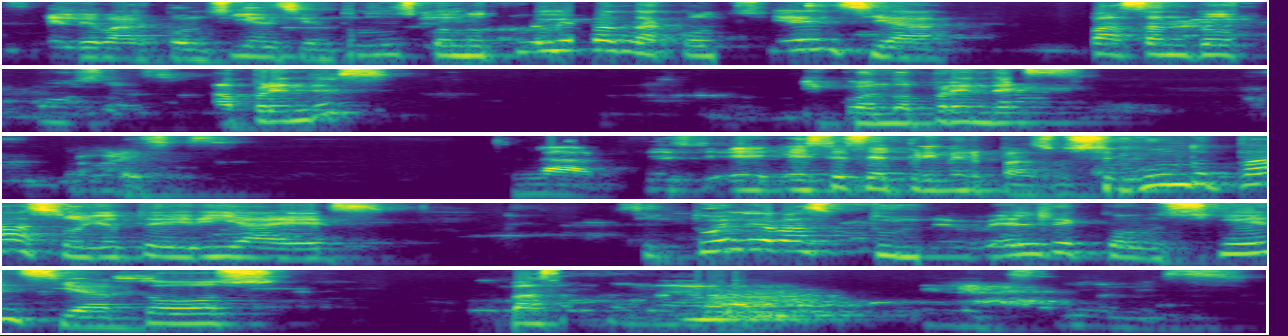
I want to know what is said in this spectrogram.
es elevar conciencia. Entonces, cuando tú elevas la conciencia, pasan dos cosas. Aprendes y cuando aprendes, progresas. Claro. E, ese es el primer paso. Segundo paso, yo te diría, es, si tú elevas tu nivel de conciencia, dos, vas a tomar elecciones.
